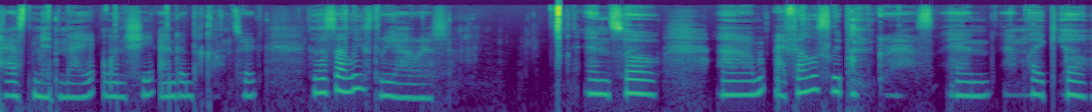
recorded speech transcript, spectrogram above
past midnight when she ended the concert. Because it's at least three hours. And so, um, I fell asleep on the grass, and I'm like, "Yo,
